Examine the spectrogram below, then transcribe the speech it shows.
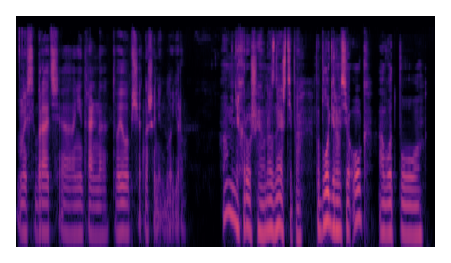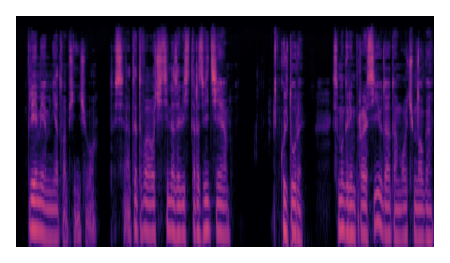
Ну, если брать э, нейтрально, твое вообще отношение к блогерам? А у меня хорошее. У нас, знаешь, типа, по блогерам все ок, а вот по премиям нет вообще ничего. То есть от этого очень сильно зависит развитие культуры. Если мы говорим про Россию, да, там очень много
